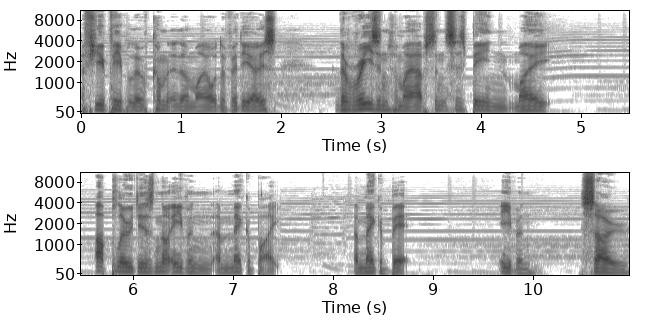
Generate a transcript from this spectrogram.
a few people who have commented on my older videos, the reason for my absence has been my upload is not even a megabyte, a megabit even. So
